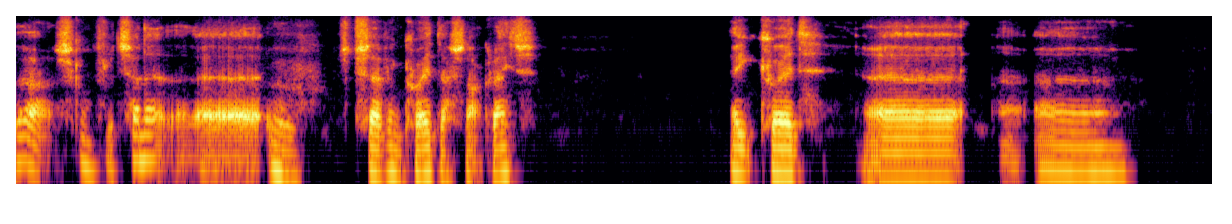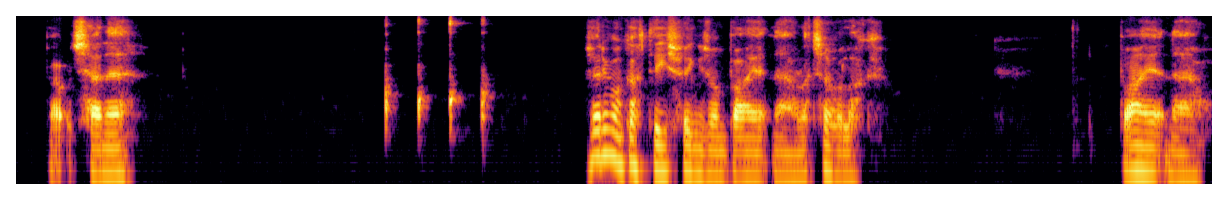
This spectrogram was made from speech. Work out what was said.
that's gone for. Uh, ooh, seven quid. That's not great. Eight quid. Uh, uh, uh about a tenner. Has anyone got these things on buy it now? Let's have a look. Buy it now.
